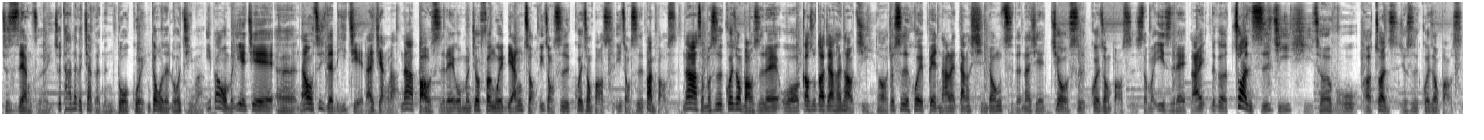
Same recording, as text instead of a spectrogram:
就是这样子而已。所以它那个价格能多贵？你懂我的逻辑吗？一般我们业界，呃，拿我自己的理解来讲啦，那宝石嘞，我们就分为两种，一种是贵重宝石，一种是半宝石。那什么是贵重宝石嘞？我告诉大家很好记哦，就是会被拿来当形容词的那些就是贵重宝石。什么意思嘞？来，那个钻石级洗车服务啊，钻石就是。贵重宝石，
